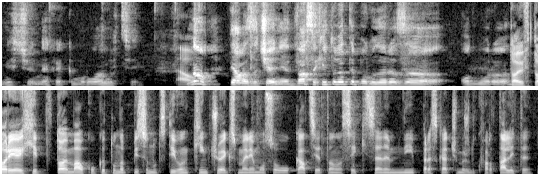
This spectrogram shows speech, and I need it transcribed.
Мисля, че някъде към Орландовци. Ау. Но няма значение. Два са хитовете. Благодаря за отговора. Той втория хит, той е малко като написан от Стивън Кинг, човек. Сменя са локацията на всеки 7 дни, прескача между кварталите.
